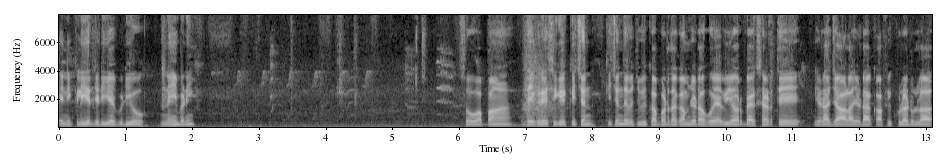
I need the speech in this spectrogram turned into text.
ਇਨੀ ਕਲੀਅਰ ਜਿਹੜੀ ਹੈ ਵੀਡੀਓ ਨਹੀਂ ਬਣੀ। ਸੋ ਆਪਾਂ ਦੇਖ ਰਹੇ ਸੀਗੇ ਕਿਚਨ ਕਿਚਨ ਦੇ ਵਿੱਚ ਵੀ ਕਬੜ ਦਾ ਕੰਮ ਜਿਹੜਾ ਹੋਇਆ ਵੀ ਆ, ਔਰ ਬੈਕ ਸਾਈਡ ਤੇ ਜਿਹੜਾ ਜਾਲ ਆ, ਜਿਹੜਾ ਕਾਫੀ ਖੁੱਲਾ ਡੁੱਲਾ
